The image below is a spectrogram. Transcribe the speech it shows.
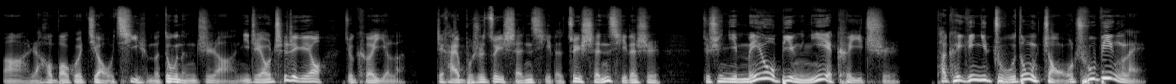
啊，然后包括脚气什么都能治啊。你只要吃这个药就可以了。这还不是最神奇的，最神奇的是，就是你没有病，你也可以吃，它可以给你主动找出病来，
